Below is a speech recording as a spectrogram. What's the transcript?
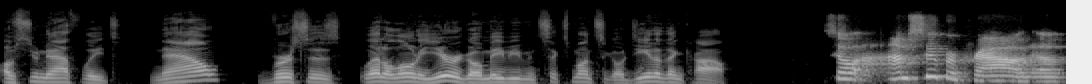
of student athletes now versus let alone a year ago, maybe even six months ago. Dina, then Kyle. So I'm super proud of,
